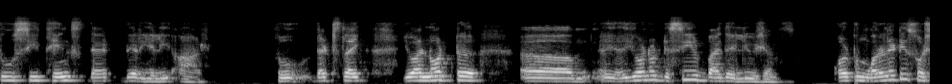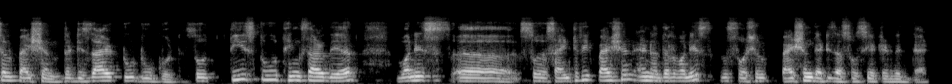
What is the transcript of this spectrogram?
to see things that they really are. So that's like you are not um, you are not deceived by the illusions. Or to morality social passion the desire to do good. So these two things are there. One is uh, so scientific passion and other one is the social passion that is associated with that.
